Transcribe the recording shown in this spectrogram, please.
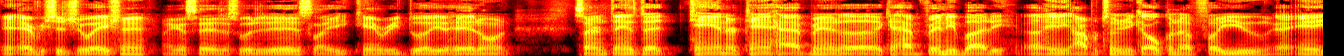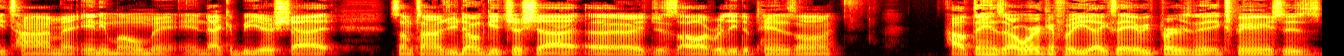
in every situation, like I said, just what it is. Like you can't really dwell your head on certain things that can or can't happen. Uh, it can happen for anybody. Uh, any opportunity can open up for you at any time, at any moment, and that could be your shot. Sometimes you don't get your shot. Uh, it just all really depends on how things are working for you. Like I say, every person experiences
